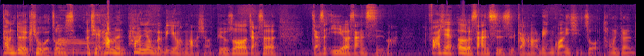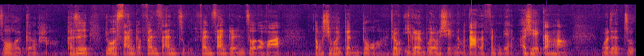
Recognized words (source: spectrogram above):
他们都有 Q 我做的事，哦、而且他们他们用的理由很好笑，比如说假设假设一二三四嘛，发现二三四是刚好连贯一起做，同一个人做会更好。可是如果三个分三组分三个人做的话。东西会更多，就一个人不用写那么大的分量，而且刚好我的主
